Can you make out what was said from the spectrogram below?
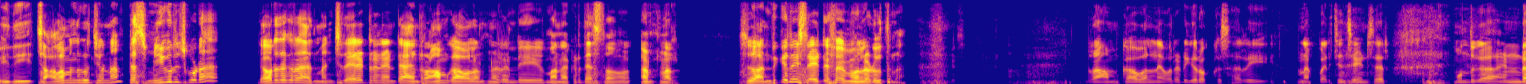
ఇది చాలా మంది గురించి విన్నాను. ప్లస్ మీ గురించి కూడా ఎవరి దగ్గర అది మంచి డైరెక్టర్ అంటే ఆయన 'రామ్' కావాలంటున్నాడండి. మనం ఎక్కడ తెస్తాం అంటున్నారు. సో అందుకని స్ట్రెయిట్ మిమ్మల్ని అడుగుతున్నా. రామ్ కావాలని ఎవరు అడిగారో ఒక్కసారి నాకు పరిచయం చేయండి సార్. ముందుగా అండ్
